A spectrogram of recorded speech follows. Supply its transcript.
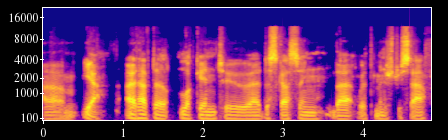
um, yeah, I'd have to look into uh, discussing that with ministry staff.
